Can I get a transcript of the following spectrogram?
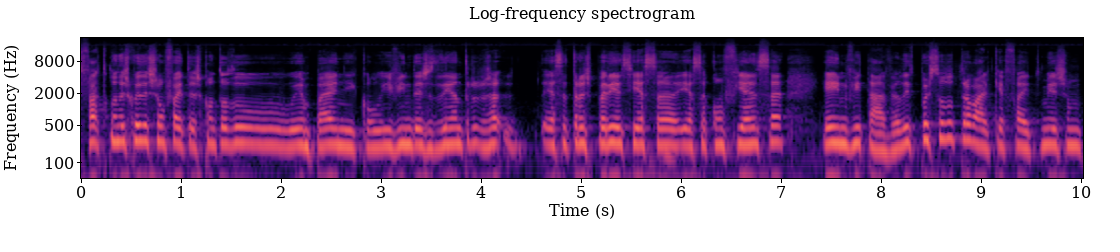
de facto, quando as coisas são feitas com todo o empenho e, com, e vindas de dentro, já, essa transparência essa, essa confiança é inevitável. E depois todo o trabalho que é feito, mesmo,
